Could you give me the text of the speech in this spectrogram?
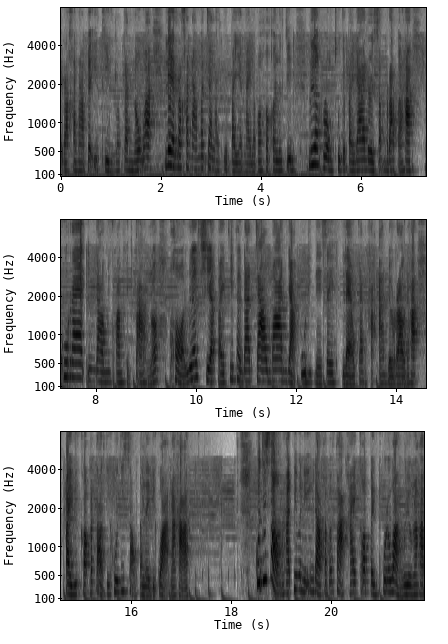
ทราคาน้ำกันอีกทีนึงแล้วกันเนาะว่าเรทราคาน้ำมันจะไหลเปไปยังไง แล้วก็ค่อยๆเลือกจิ้มเลือกลงทุนกันไปได้โดยสำหรับนะคะคู่แรกอิงดาวมีความเห็นต่างเนาะขอเลือกเชียร์ไปที่ทางด้านเจ้าบ้านอย่างอูดิเนเซ่แล้วกันค่ะอะเดี๋ยวเรานะคะ ไปวิเคราะห์กันต่อที่คู่ที่สองกันเลยดีกว่านะคะ คู่ที่สองนะคะที่วันนี้อิงดาวคับมาฝากให้ก็เป็นคู่ระหว่างริวนะคะ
